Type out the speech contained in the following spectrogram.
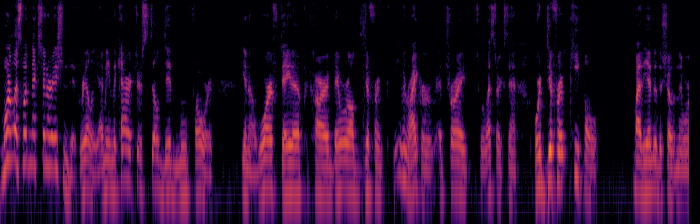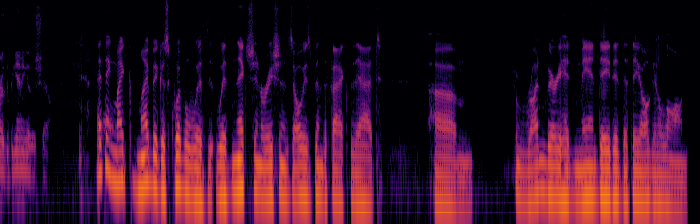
more or less what Next Generation did. Really, I mean, the characters still did move forward. You know, Worf, Data, Picard, they were all different. Even Riker and Troi, to a lesser extent, were different people by the end of the show than they were at the beginning of the show. I think my my biggest quibble with with Next Generation has always been the fact that um, Roddenberry had mandated that they all get along.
